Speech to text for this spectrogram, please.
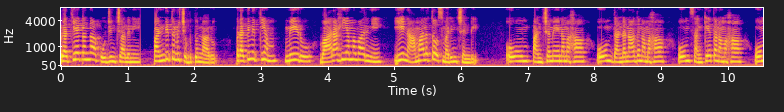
ప్రత్యేకంగా పూజించాలని పండితులు చెబుతున్నారు. ప్రతినిత్యం మీరు వారాహి అమ్మవారిని ఈ నామాలతో స్మరించండి. ఓం పంచమే నమ ఓం దండనాథ నమ ఓం సంకేత నమ ఓం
